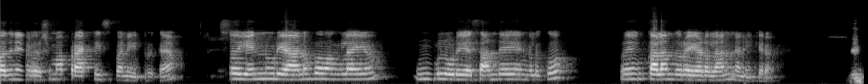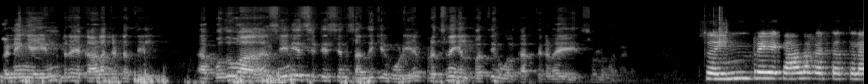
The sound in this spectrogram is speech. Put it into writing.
பதினேழு வருஷமா ப்ராக்டிஸ் பண்ணிட்டு இருக்கேன். ஸோ என்னுடைய அனுபவங்களையும் உங்களுடைய சந்தேகங்களுக்கும் கலந்துரையாடலாம்னு நினைக்கிறேன். இப்ப நீங்க இன்றைய காலகட்டத்தில் பொதுவாக சீனியர் சிட்டிசன் சந்திக்கக்கூடிய பிரச்சனைகள் பத்தி உங்கள் கருத்துக்களை சொல்லுங்க மேடம். ஸோ இன்றைய காலகட்டத்தில்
